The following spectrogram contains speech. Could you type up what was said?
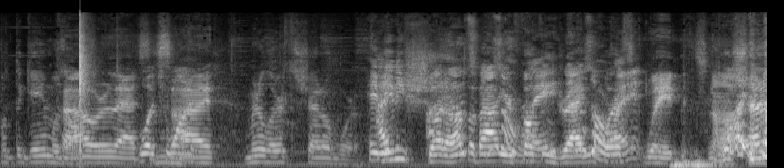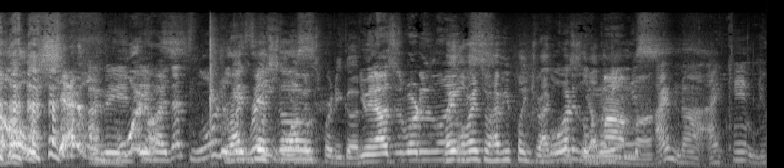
But the game was awesome. power that's Which inside. Middle Earth Shadow of Mordor. Hey, I- maybe shut I- up it's- about it's your alright. fucking Dragon was Quest. alright. Wait, It's not. What? No, Shadow I of mean, Mordor. it's- That's Lord of the Dragon Rings. Quest Eleven's pretty good. you and Alice's Word of the Rings? Wait, Rings? Lorenzo, have you played Dragon Lord Quest of the Eleven? Rings. Mama. I'm not. I can't do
